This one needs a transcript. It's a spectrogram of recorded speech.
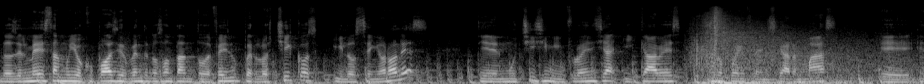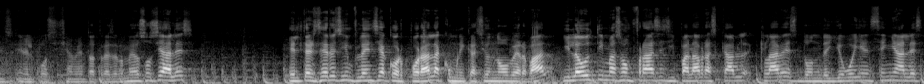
Los del medio están muy ocupados y de repente no son tanto de Facebook, pero los chicos y los señorones tienen muchísima influencia y cada vez uno puede influenciar más eh, en, el posicionamiento a través de los medios sociales. El tercero es influencia corporal, la comunicación no verbal. Y la última son frases y palabras claves donde yo voy a enseñarles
